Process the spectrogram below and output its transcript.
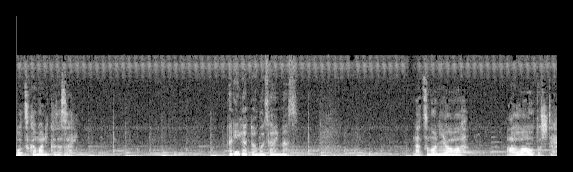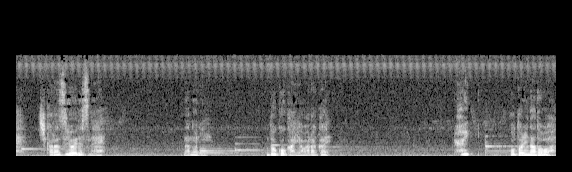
おつかまりください。ありがとうございます。夏の庭は青々として力強いですね。なのにどこか柔らかい。はい小鳥などは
